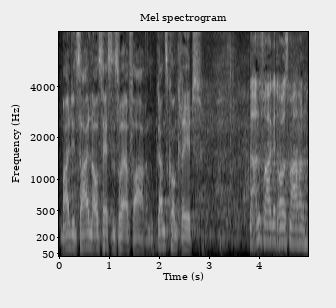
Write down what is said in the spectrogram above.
mal die Zahlen aus Hessen zu erfahren. Ganz konkret. Eine Anfrage daraus machen.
